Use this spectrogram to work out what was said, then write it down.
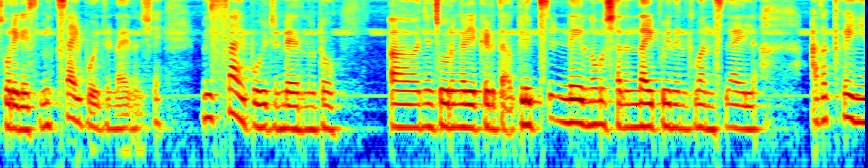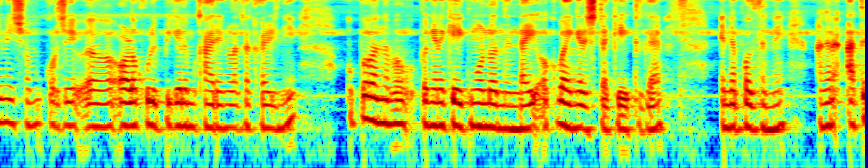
സോറി ഗൈസ് മിക്സായി പോയിട്ടുണ്ടായിരുന്നു. പക്ഷേ മിസ്സായി പോയിട്ടുണ്ടായിരുന്നു കേട്ടോ ഞാൻ ചോറും കറിയൊക്കെ എടുത്ത. ക്ലിപ്സ് ഉണ്ടായിരുന്നു പക്ഷെ അതെന്തായിപ്പോയി എന്ന് എനിക്ക് മനസ്സിലായില്ല. അതൊക്കെ കഴിഞ്ഞതിന് ശേഷം കുറച്ച് ഓള കുളിപ്പിക്കലും കാര്യങ്ങളൊക്കെ കഴിഞ്ഞ് ഉപ്പ വന്നപ്പോൾ ഉപ്പ ഇങ്ങനെ കേക്കും കൊണ്ട് വന്നിട്ടുണ്ടായി ഒക്കെ ഭയങ്കര ഇഷ്ടമാണ് കേക്കൊക്കെ എന്നെ പോലെ തന്നെ. അങ്ങനെ അത്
